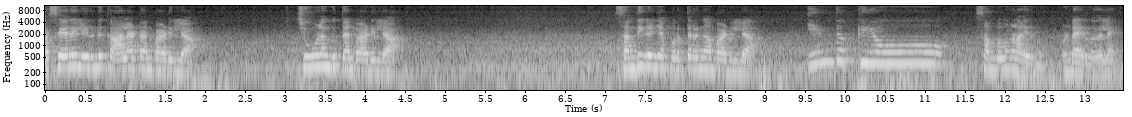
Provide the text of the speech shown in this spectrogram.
കസേരയിലിരുന്ന് കാലാട്ടാൻ പാടില്ല. ചൂളം കുത്താൻ പാടില്ല. സന്ധി കഴിഞ്ഞാൽ പുറത്തിറങ്ങാൻ പാടില്ല. എന്തൊക്കെയോ സംഭവങ്ങളായിരുന്നു ഉണ്ടായിരുന്നത് അല്ലേ?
